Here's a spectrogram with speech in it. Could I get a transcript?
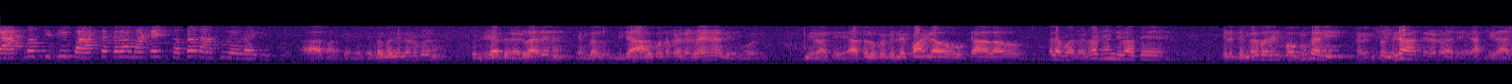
આત્મસ્થિતિ પ્રાપ્ત કરવા માટે સતત આંસુ લેવડાવીએ છીએ. હા, પણ જંગલ જંગલમાં પડે ને. તો નિરાતે રડવા દે ને. જંગલ, બીજા આ લોકો તો આપણે રડવાય ના દે નિરાતે. આ તો લોકો કે પાણી લાવો, ચા લાવો. એટલે રડવા દે નિરાતે. એટલે જંગલ બધી પોક મૂકે ને, તો નિરાતે રડવા દે આખી રાત.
